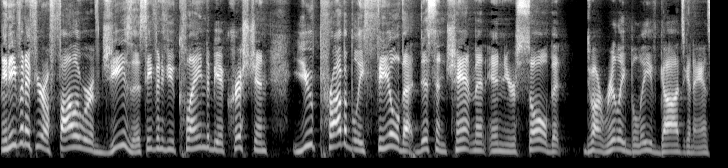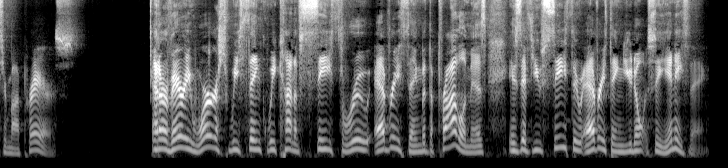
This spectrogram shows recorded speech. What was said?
And even if you're a follower of Jesus, even if you claim to be a Christian, you probably feel that disenchantment in your soul that, do I really believe God's going to answer my prayers? At our very worst, we think we kind of see through everything, but the problem is is if you see through everything, you don't see anything.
